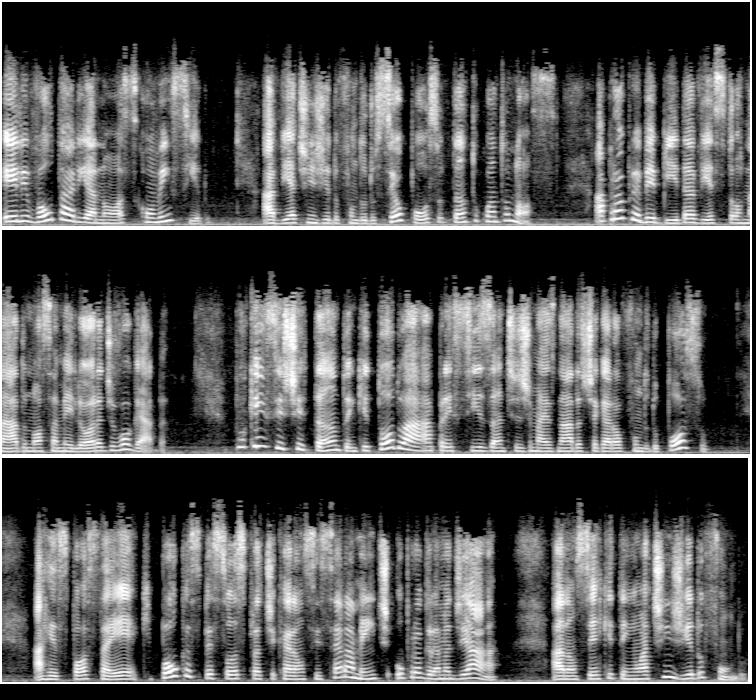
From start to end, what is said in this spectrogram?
ele voltaria a nós convencido. Havia atingido o fundo do seu poço tanto quanto nós. A própria bebida havia se tornado nossa melhor advogada. Por que insistir tanto em que todo AA precisa, antes de mais nada, chegar ao fundo do poço? A resposta é que poucas pessoas praticarão sinceramente o programa de AA, a não ser que tenham atingido o fundo,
